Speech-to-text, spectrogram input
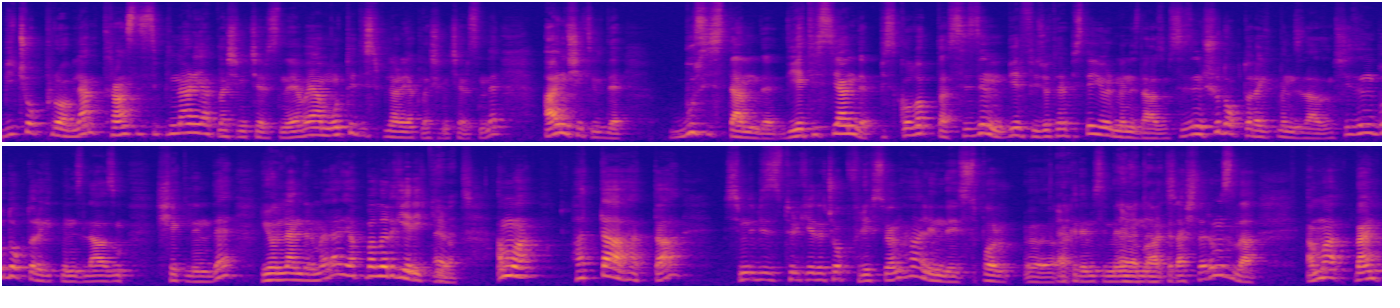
birçok problem transdisipliner yaklaşım içerisinde veya multidisipliner yaklaşım içerisinde aynı şekilde bu sistemde diyetisyen de psikolog da sizin bir fizyoterapiste yürümeniz lazım. Sizin şu doktora gitmeniz lazım. Sizin bu doktora gitmeniz lazım şeklinde yönlendirmeler yapmaları gerekiyor. Evet. Ama hatta hatta şimdi biz Türkiye'de çok friksiyon halindeyiz spor e, akademisi mezunu Evet, evet. arkadaşlarımızla. Ama ben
